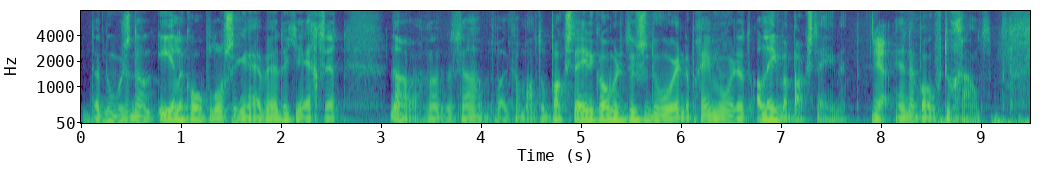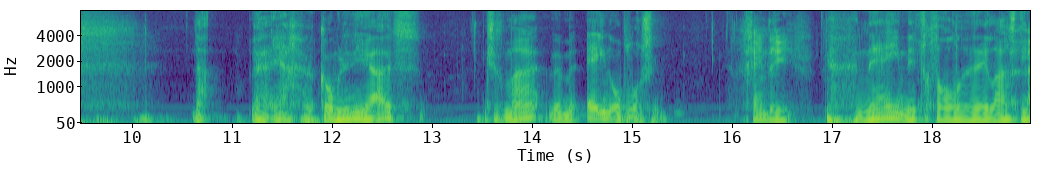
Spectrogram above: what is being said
dat noemen ze dan eerlijke oplossingen hebben. Hè? Dat je echt zegt, nou, er staan een aantal bakstenen komen er tussendoor en op een gegeven moment wordt het alleen maar bakstenen. Ja. En naar boven toe gaand. Nou, ja, we komen er niet uit. Ik zeg maar, we hebben één oplossing. Geen drie. Nee, in dit geval eh, helaas niet.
